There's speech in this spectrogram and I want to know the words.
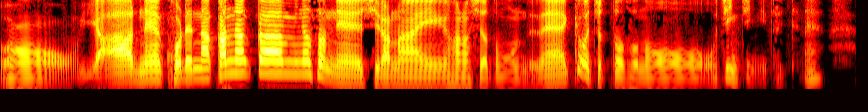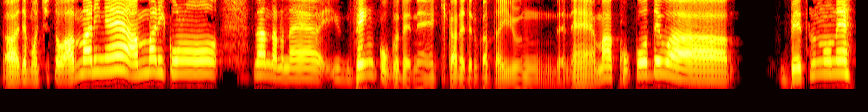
うん。いやーね、これなかなか皆さんね、知らない話だと思うんでね。今日はちょっとその、おちんちんについてね。あでもちょっとあんまりね、あんまりこの、なんだろうね、全国でね、聞かれてる方いるんでね。まあ、ここでは、別のね、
